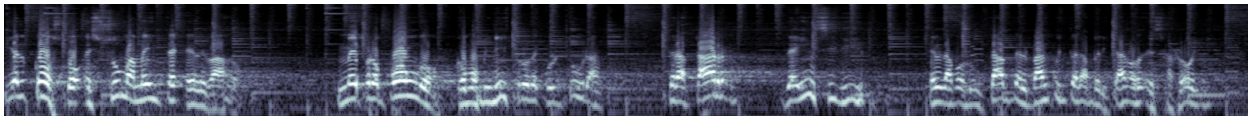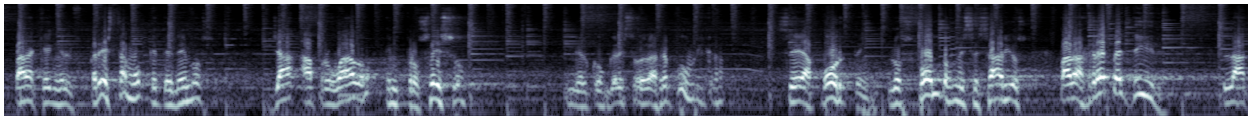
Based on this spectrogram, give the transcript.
Y el costo es sumamente elevado. Me propongo como ministro de Cultura tratar de incidir en la voluntad del Banco Interamericano de Desarrollo para que en el préstamo que tenemos ya aprobado en proceso en el Congreso de la República se aporten los fondos necesarios para repetir la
